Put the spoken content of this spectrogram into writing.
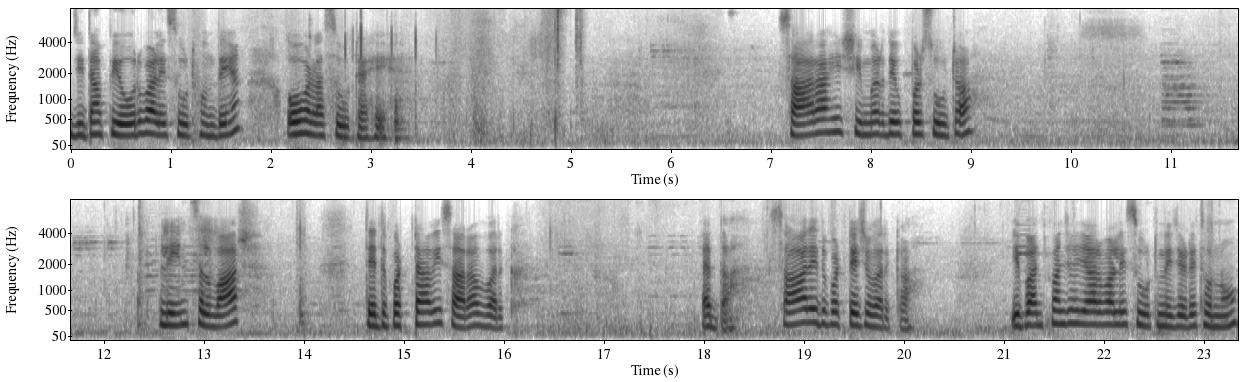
ਜਿੱਦਾਂ ਪਿਓਰ ਵਾਲੇ ਸੂਟ ਹੁੰਦੇ ਆ, ਉਹ ਵਾਲਾ ਸੂਟ ਹੈ ਇਹ। ਸਾਰਾ ਹੀ ਸ਼ਿਮਰ ਦੇ ਉੱਪਰ ਸੂਟ ਆ। ਪਲੇਨ ਸਲਵਾਰ ਤੇ ਦੁਪੱਟਾ ਵੀ ਸਾਰਾ ਵਰਕ ਐਦਾਂ ਸਾਰੇ ਦੁਪੱਟੇ 'ਚ ਵਰਕ ਆ। ਇਹ 5-5000 ਵਾਲੇ ਸੂਟ ਨੇ ਜਿਹੜੇ ਤੁਹਾਨੂੰ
